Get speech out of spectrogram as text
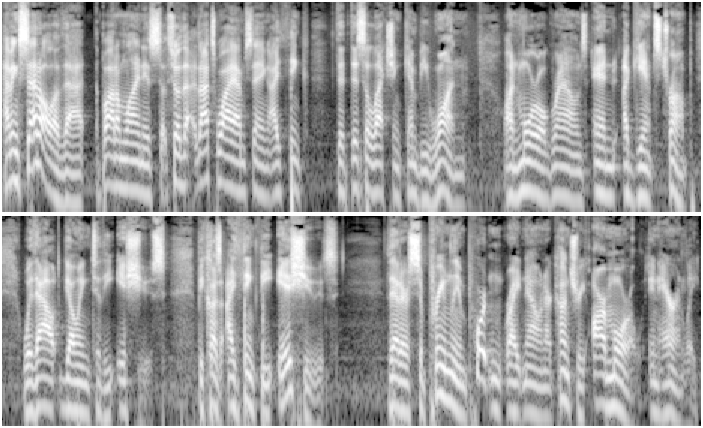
Having said all of that, the bottom line is so, so that, that's why I'm saying I think that this election can be won on moral grounds and against Trump without going to the issues. Because I think the issues that are supremely important right now in our country are moral inherently.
